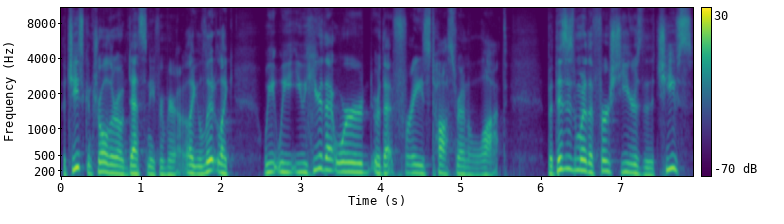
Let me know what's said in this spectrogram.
the Chiefs control their own destiny from here out. Like lit, like we we you hear that word or that phrase tossed around a lot, but this is one of the first years that the Chiefs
